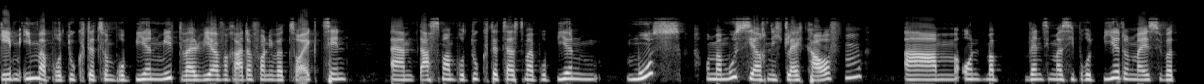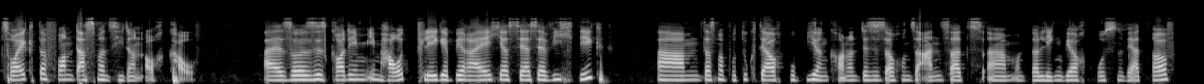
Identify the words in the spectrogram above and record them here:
geben immer Produkte zum Probieren mit, weil wir einfach auch davon überzeugt sind, ähm, dass man Produkte zuerst mal probieren muss und man muss sie auch nicht gleich kaufen. Ähm, und man, wenn man sie probiert und man ist überzeugt davon, dass man sie dann auch kauft. Also es ist gerade im, im Hautpflegebereich ja sehr, sehr wichtig, ähm, dass man Produkte auch probieren kann. Und das ist auch unser Ansatz ähm, und da legen wir auch großen Wert drauf.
